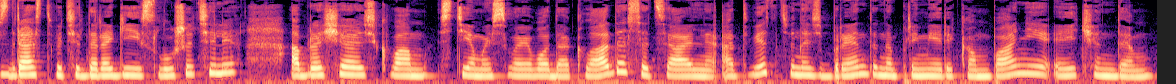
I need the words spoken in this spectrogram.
Здравствуйте, дорогие слушатели! Обращаюсь к вам с темой своего доклада «Социальная ответственность бренда на примере компании H&M».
